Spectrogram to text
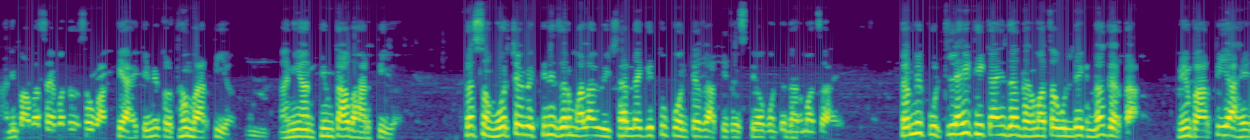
आणि बाबासाहेबांचं जसं वाक्य आहे की मी प्रथम भारतीय. आणि अंतिमतः भारतीय तर समोरच्या व्यक्तीने जर मला विचारलं की तू कोणत्या जातीचा आहेस किंवा कोणत्या धर्माचा आहे तर मी कुठल्याही ठिकाणी जर धर्माचा उल्लेख न करता मी भारतीय आहे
